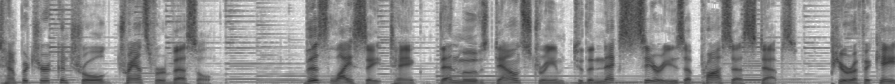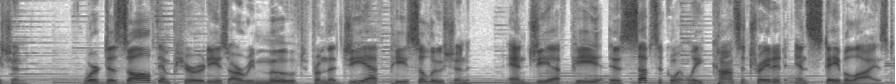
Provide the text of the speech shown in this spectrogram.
temperature controlled transfer vessel. This lysate tank then moves downstream to the next series of process steps purification, where dissolved impurities are removed from the GFP solution and GFP is subsequently concentrated and stabilized.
